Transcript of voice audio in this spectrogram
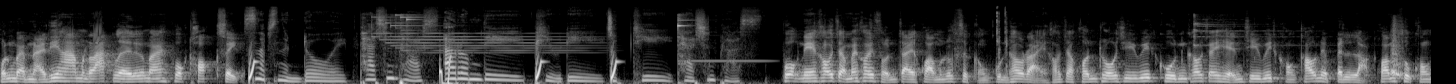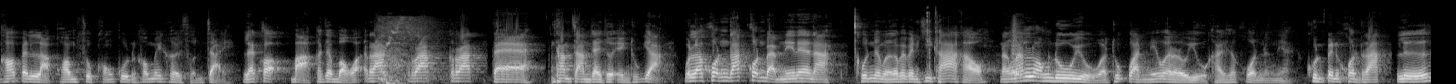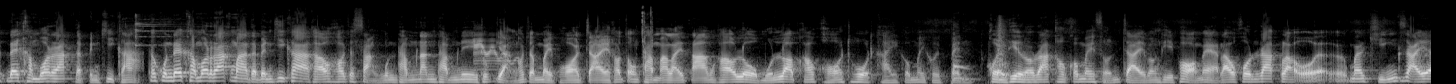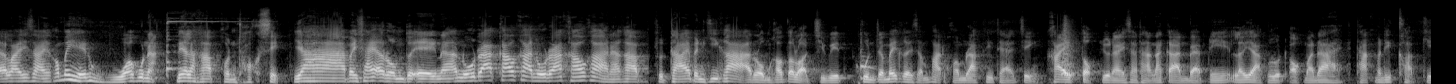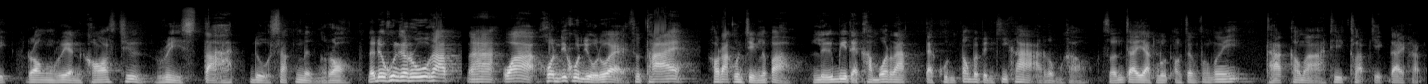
คนแบบไหนที่ห้ามรักเลยรู้ไหมพวก toxicสนับสนุนโดย Passion Plus อารมณ์ดี ผิวดีจบที่ Passion Plus พวกนี้เขาจะไม่ค่อยสนใจความรู้สึกของคุณเท่าไหร่ เขาจะ control ชีวิตคุณ เขาจะเห็นชีวิตของเขาเนี่ยเป็นหลัก ความสุขของเขาเป็นหลัก ความสุขของคุณเขาไม่เคยสนใจ และก็ปากก็จะบอกว่ารักรักรัก แต่ทำตามใจตัวเองทุกอย่าง เวลาคนรักคนแบบนี้เนี่ยนะ คุณจะเหมือนกับไปเป็นขี้ข้าเขา ดังนั้นลองดูอยู่ว่าทุกวันนี้เวลาเราอยู่ใครสักคนหนึ่งเนี่ย คุณเป็นคนรัก หรือได้คำว่ารักแต่เป็นขี้ข้า ถ้าคุณได้คำว่ารักมาแต่เป็นขี้ข้าเขา เขาจะสั่งคุณทำนั่นทำนี่ ทุกอย่างเขาจะไม่พอใจ เขาต้องทำอะไรตามเขาโลกหมุนรอบเขาขอโทษใครก็ไม่ค่อยเป็น คนที่เรารักเขาก็ไม่สนใจ บางทีพ่อแม่เราคนรักเรามาขิงใส่อะไรใส่เขาไม่เห็นหัวคุณอะเนี่ยแหละครับ คน toxic อย่าไปใช้อารมณ์ตัวเองนะหนูรักเขาค่ะหนูรักเขาค่ะนะครับ สุดท้ายเป็นขี้ข้าอารมณ์เขาตลอดชีวิต คุณจะไม่เคยสัมผัสความรักที่แท้จริง ใครตกอยู่ในสถานการณ์แบบนี้ แล้วอยากหลุดออกมาได้ ทักมาที่ Clubgig ลองเรียนคอร์สชื่อ Restart ดูสักหนึ่งรอบ แล้วเดี๋ยวคุณจะรู้ครับนะฮะว่าคนที่คุณอยู่ด้วยสุดท้ายเขารักคุณจริงหรือเปล่า หรือมีแต่คำว่ารัก แต่คุณต้องไปเป็นขี้ข้าอารมณ์เขา สนใจอยากหลุดออกจากตรงนี้ ทักเข้ามาที่คลับคิกได้ครับ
